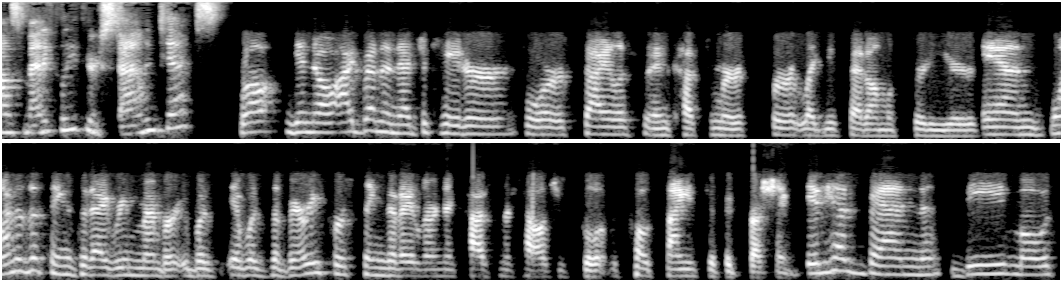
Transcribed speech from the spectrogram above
cosmetically through styling tips? Well, you know, I've been an educator for stylists and customers for, like you said, almost 30 years. And one of the things that I remember, it was, it was the very first thing that I learned in cosmetology school. It was called scientific brushing. It has been the most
